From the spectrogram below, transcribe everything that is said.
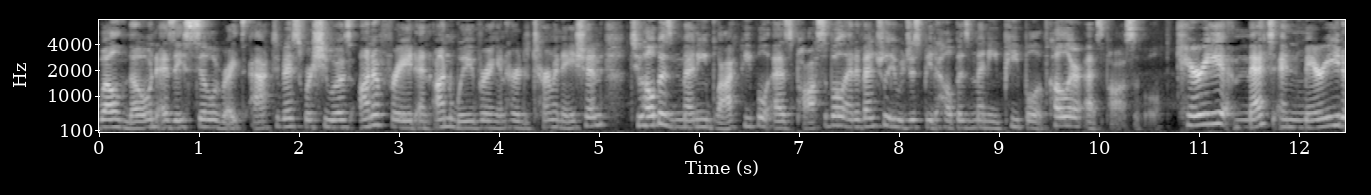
well known as a civil rights activist where she was unafraid and unwavering in her determination to help as many black people as possible and eventually it would just be to help as many people of color as possible. Carrie met and married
